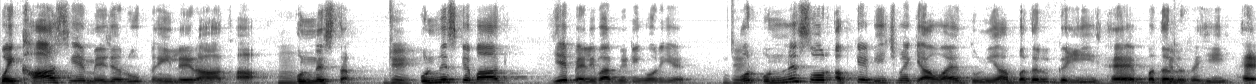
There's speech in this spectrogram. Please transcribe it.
कोई खास ये मेजर रूप नहीं ले रहा था 19 तक। जी। 19 के बाद ये पहली बार मीटिंग हो रही है। और 19 और अब के बीच में क्या हुआ है? दुनिया बदल गई है बदल रही है।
